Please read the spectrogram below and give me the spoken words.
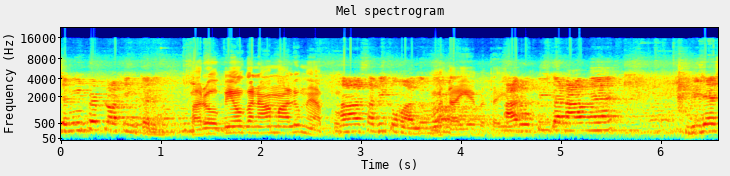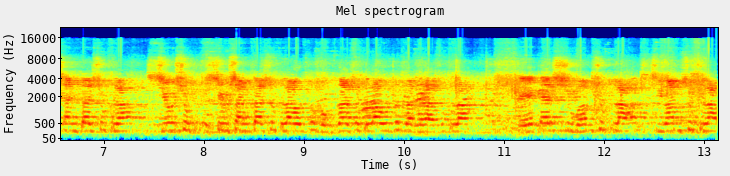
ज़मीन पर प्लॉटिंग करें। आरोपियों का नाम मालूम है आपको? हाँ सभी को मालूम है। बताइए बताइए। आरोपी का नाम है विजय शंकर शुक्ला शिव शिव शंकर शुक्ला उर्फ़ बुग्गा शुक्ला उर्फ़ गगड़ा शुक्ला। एक है शुभम शुक्ला शिवम शुक्ला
